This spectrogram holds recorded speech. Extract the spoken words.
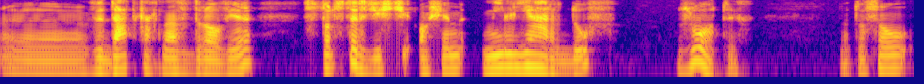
e, wydatkach na zdrowie 148 miliardów złotych. No to są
